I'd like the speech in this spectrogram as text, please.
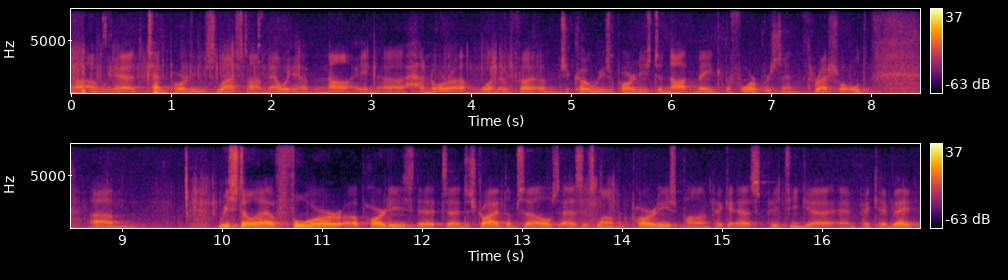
Uh, we had 10 parties last time, now we have nine. Uh, Hanura, one of um, Jokowi's parties, did not make the 4% threshold. Um, we still have four uh, parties that uh, describe themselves as Islamic parties, PAN, PKS, P3, and PKB.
